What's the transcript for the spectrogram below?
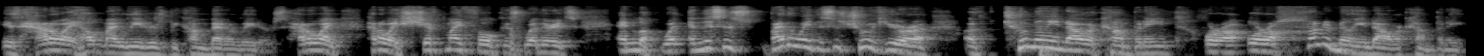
is how do I help my leaders become better leaders? How do I how do I shift my focus? Whether it's and look, what, and this is by the way, this is true if you're a, a two million dollar company or a, or a hundred million dollar company.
